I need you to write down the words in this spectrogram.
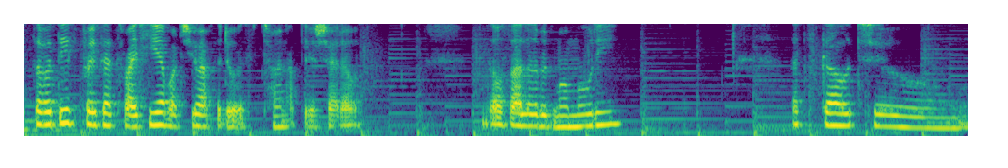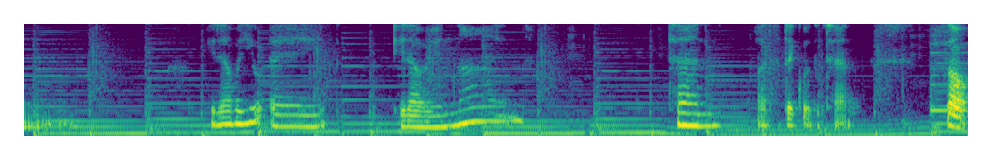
So with these presets right here, what you have to do is turn up your shadows. Those are a little bit more moody. Let's go to EW8 9 10 let's stick with the 10 so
